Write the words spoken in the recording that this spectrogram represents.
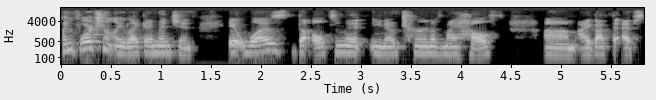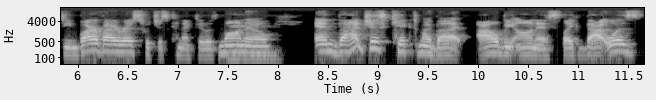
unfortunately, like I mentioned, it was the ultimate, you know, turn of my health. Um, I got the Epstein Barr virus, which is connected with mono. Mm and that just kicked my butt i'll be honest like that was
